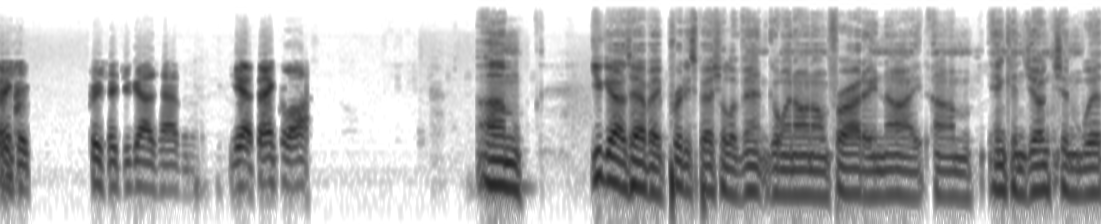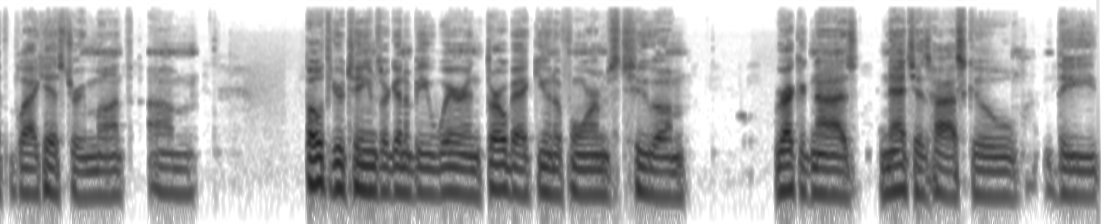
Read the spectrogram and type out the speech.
Thank you appreciate you guys having me. Yeah, thanks a lot. Um, you guys have a pretty special event going on on Friday night, um, in conjunction with Black History Month. Um, both your teams are going to be wearing throwback uniforms to um, recognize Natchez High School, the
